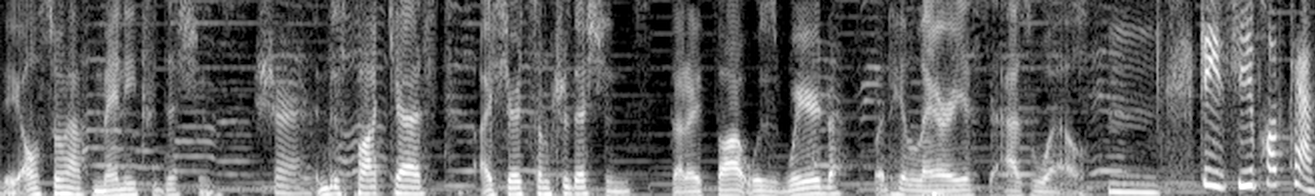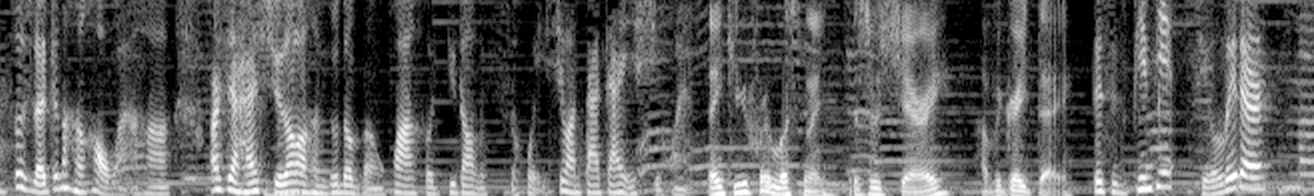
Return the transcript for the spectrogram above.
they also have many traditions. 是 In this podcast, I shared some traditions that I thought was weird but hilarious as well. 这一期 podcast 做起来真的很好玩哈，而且还学到了很多的文化和地道的词汇，希望大家也喜欢。 Thank you for listening. This was Jerry. Have a great day. This is 翩翩，see you later。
